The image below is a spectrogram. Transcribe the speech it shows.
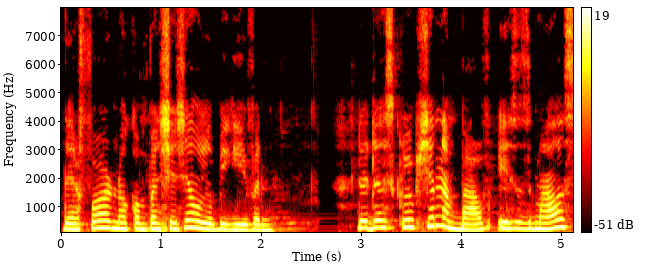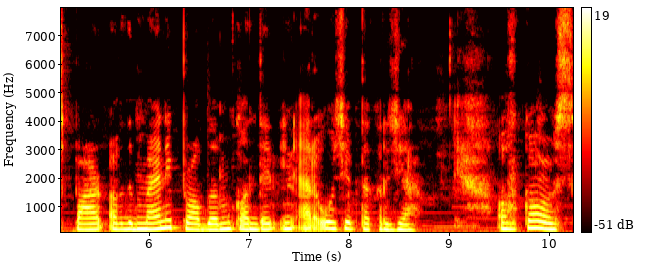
therefore no compensation will be given the description above is the smallest part of the many problems contained in RUU Cipta Kerja. Of course,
